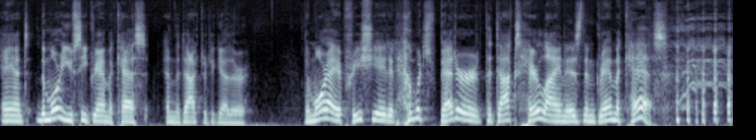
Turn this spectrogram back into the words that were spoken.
And the more you see Grandma Kes and the doctor together, the more I appreciated how much better the doc's hairline is than Grandma Kes.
